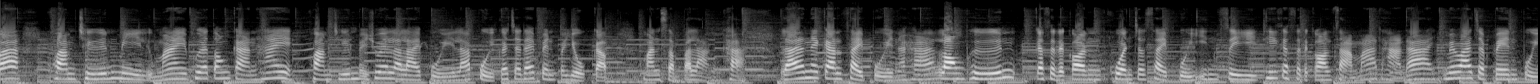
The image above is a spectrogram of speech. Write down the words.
ว่าความชื้นมีหรือไม่เพื่อต้องการให้ความชื้นไปช่วยละลายปุ๋ย และปุ๋ยก็จะได้เป็นประโยชน์กับมันสำปะหลังค่ะ และในการใส่ปุ๋ยนะคะรองพื้นเกษตรกรควรจะใส่ปุ๋ยอินทรีย์ ที่เกษตรกรสามารถหาได้ ไม่ว่าจะเป็นปุ๋ย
